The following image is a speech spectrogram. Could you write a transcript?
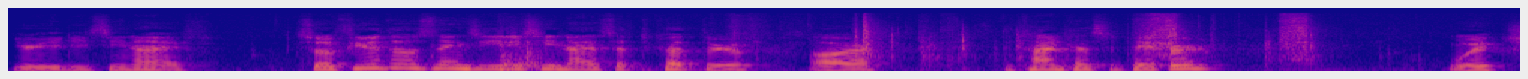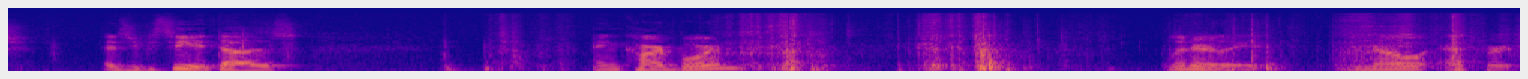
your EDC knife. So a few of those things EDC knives have to cut through are the time-tested paper, which, as you can see, it does, and cardboard. Literally, no effort.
